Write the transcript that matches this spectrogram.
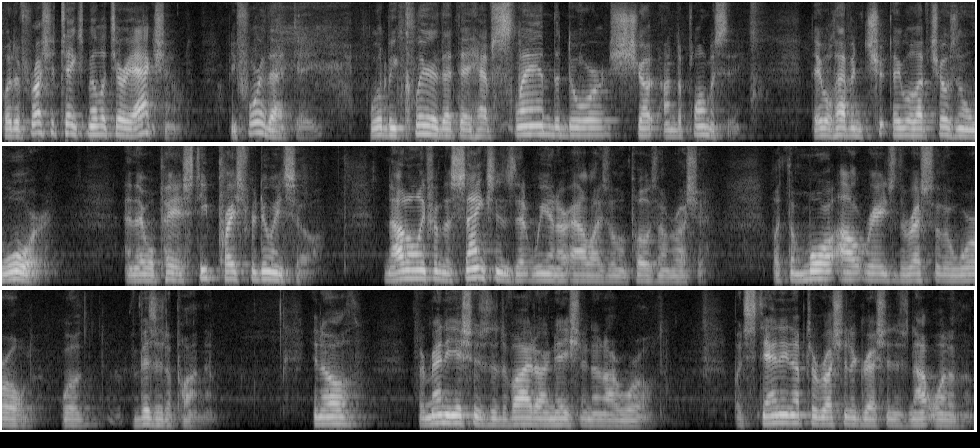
But if Russia takes military action before that date, we'll be clear that they have slammed the door shut on diplomacy. They will have, they will have chosen war, and they will pay a steep price for doing so, not only from the sanctions that we and our allies will impose on Russia, but the moral outrage the rest of the world will visit upon them. You know, there are many issues that divide our nation and our world, but standing up to Russian aggression is not one of them.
